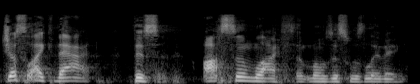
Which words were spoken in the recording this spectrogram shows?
Just like that, this awesome life that Moses was living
